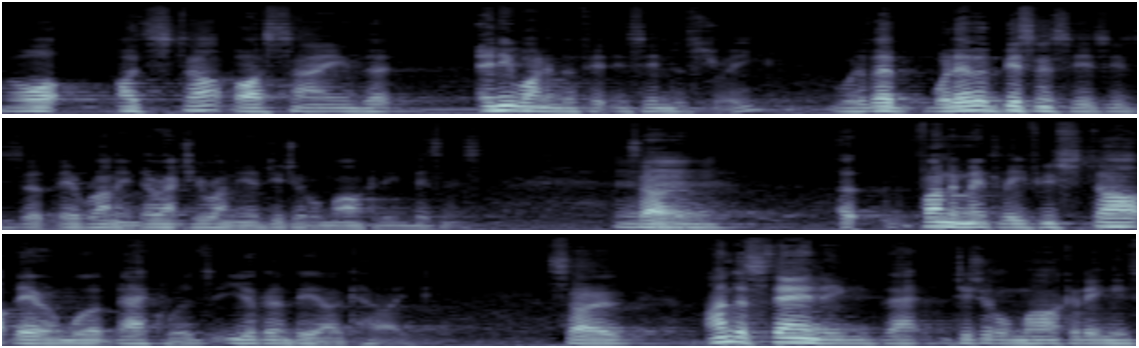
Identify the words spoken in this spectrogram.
Well, I'd start by saying that anyone in the fitness industry, whatever, whatever business is, is that they're running, they're actually running a digital marketing business. So uh, fundamentally, if you start there and work backwards, you're going to be okay. So understanding that digital marketing is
